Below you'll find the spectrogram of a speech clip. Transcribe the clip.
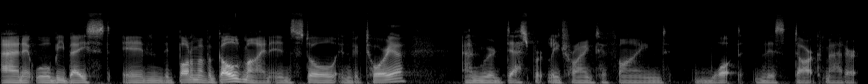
and it will be based in the bottom of a gold mine in Stawell in Victoria and we're desperately trying to find what this dark matter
